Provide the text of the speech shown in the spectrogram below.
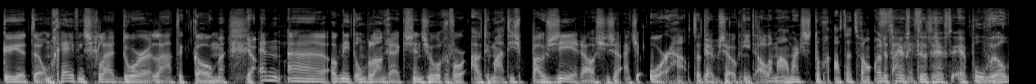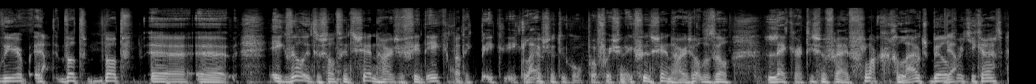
kun je het omgevingsgeluid door laten komen. Ja. En ook niet onbelangrijk, sensoren voor automatisch pauzeren... als je ze uit je oor haalt. Dat ja. hebben ze ook niet allemaal, maar het is toch altijd wel... Maar dat heeft, dat heeft Apple wel weer. Ja. Wat, wat ik wel interessant vind, Sennheiser vind ik... want ik, ik, ik luister natuurlijk ook professioneel... ik vind Sennheiser altijd wel lekker. Het is een vrij vlak geluidsbeeld wat je krijgt.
